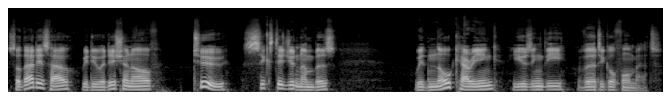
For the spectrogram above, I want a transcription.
So that is how we do addition of two six-digit numbers with no carrying using the vertical format.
